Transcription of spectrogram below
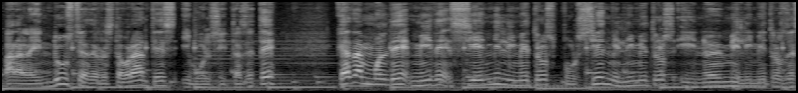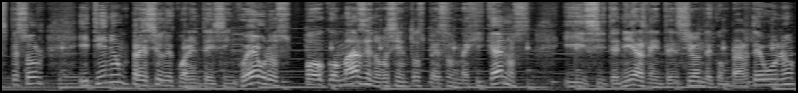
para la industria de restaurantes y bolsitas de té. Cada molde mide 100 milímetros por 100 milímetros y 9 milímetros de espesor y tiene un precio de 45 euros, poco más de 900 pesos mexicanos. Y si tenías la intención de comprarte uno,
